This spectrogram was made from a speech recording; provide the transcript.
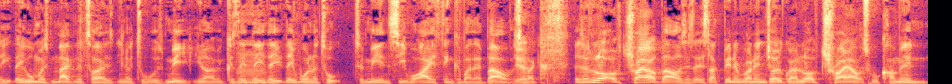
they, they almost magnetize, you know, towards me, you know, because they, they, mm. they, they want to talk to me and see what I think about their battle. So like, there's a lot of tryout battles. It's, it's like being a running joke where a lot of tryouts will come in.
